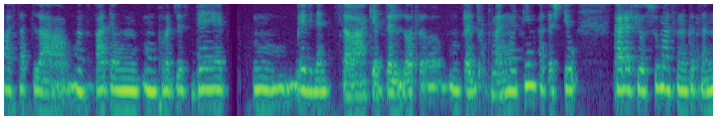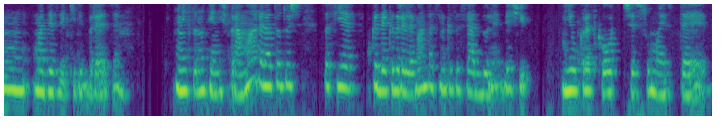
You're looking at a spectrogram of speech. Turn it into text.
a stat la, în spate un, un proces de evidență a cheltuielilor uh, pentru mai mult timp, ca să știu care ar fi o sumă astfel încât să nu mă dezechilibreze să nu fie nici prea mare, dar totuși să fie cât de cât relevant astfel încât să se adune. Deși eu cred că orice sumă este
